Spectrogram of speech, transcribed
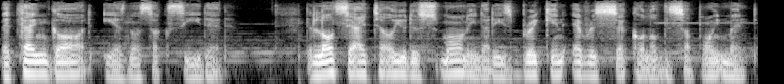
But thank God he has not succeeded. The Lord said, I tell you this morning that He's breaking every circle of disappointment.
